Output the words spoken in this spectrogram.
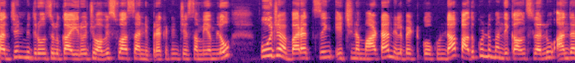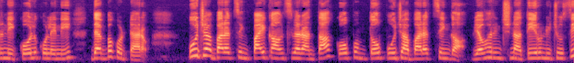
పద్దెనిమిది రోజులుగా ఈరోజు అవిశ్వాసాన్ని ప్రకటించే సమయంలో పూజా భరత్ సింగ్ ఇచ్చిన మాట నిలబెట్టుకోకుండా పదకొండు మంది కౌన్సిలర్లు అందరినీ కోలుకోలేని దెబ్బ కొట్టారు. పూజా భరత్ సింగ్ పై కౌన్సిలర్ అంతా కోపంతో పూజా భరత్ సింగ్ వ్యవహరించిన తీరుని చూసి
